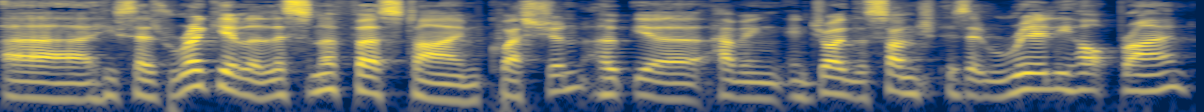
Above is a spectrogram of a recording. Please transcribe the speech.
Uh, he says, regular listener, first time question. Hope you're having enjoyed the sun. Is it really hot, Brian?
